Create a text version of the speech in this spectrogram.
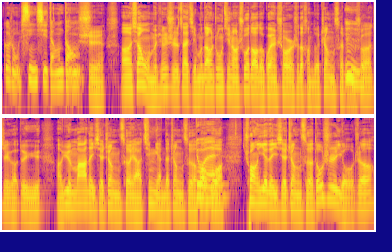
各种信息等等。是，呃，像我们平时在节目当中经常说到的关于首尔市的很多政策，比如嗯说这个对于啊、呃孕妈的一些政策呀、青年的政策，包括创业的一些政策，都是有着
